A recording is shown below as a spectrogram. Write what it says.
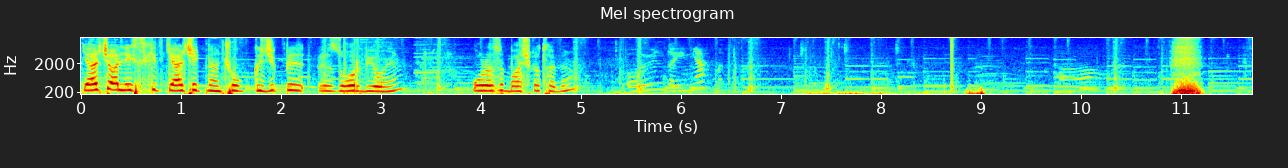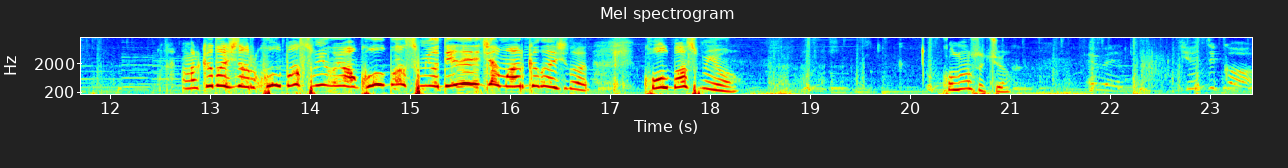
Gerçi Alex Kidd gerçekten çok gıcık bir ve zor bir oyun. Orası başka tabi. Arkadaşlar kol basmıyor ya kol basmıyor delireceğim arkadaşlar. Kol basmıyor. Kolunun suçu. Evet. Kötü kol.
